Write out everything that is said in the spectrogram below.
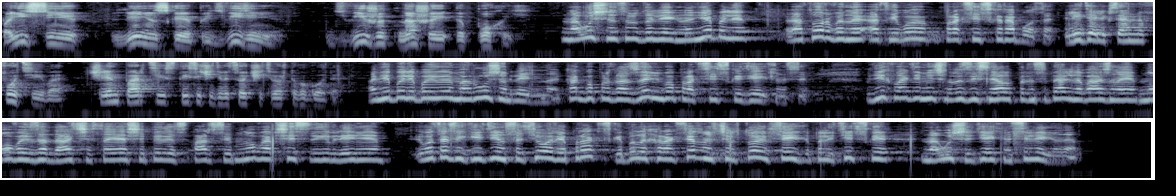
Поистине, ленинское предвидение движет нашей эпохой. Научные труды Ленина не были оторваны от его практической работы. Лидия Александровна Фотиева, член партии с 1904 года. Они были боевым оружием Ленина, как бы продолжением его практической деятельности. В них Владимир разъяснял принципиально важные новые задачи, стоящие перед партией, новые общественные явления, и вот это единство теории практики было характерной чертой всей политической научной деятельности Ленина.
